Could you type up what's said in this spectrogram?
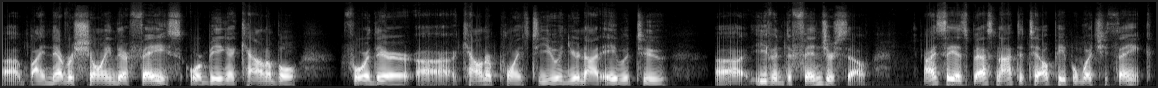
uh, by never showing their face or being accountable for their uh, counterpoints to you, and you're not able to uh, even defend yourself. I say it's best not to tell people what you think.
